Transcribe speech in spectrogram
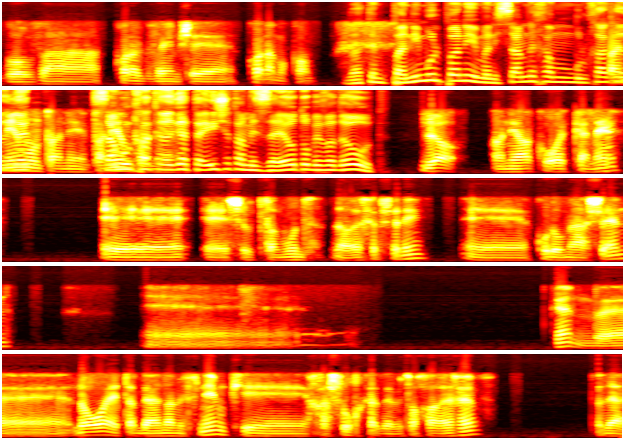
גובה, כל הגבהים, ש... כל המקום, ואתם פנים מול פנים, אני שם לך מולך פנים כרגע... מול פנים, שם פנים מול מולך פנים. כרגע את האיש שאתה מזהה אותו בוודאות. לא, אני רק קורא קנה, אה, אה, שהוא צמוד לרכב שלי, אה, כולו מעשן. אה, כן, ולא רואה את הבן אדם בפנים כי חשוך כזה בתוך הרכב. אתה יודע,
